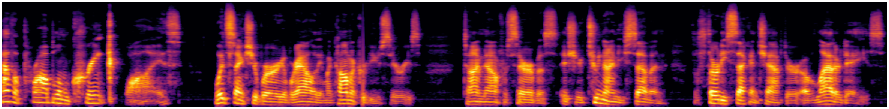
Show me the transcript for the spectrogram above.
have a problem crink wise with Sanctuary of Reality, my comic review series. Time now for Cerebus, issue 297, the 32nd chapter of Latter Days.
